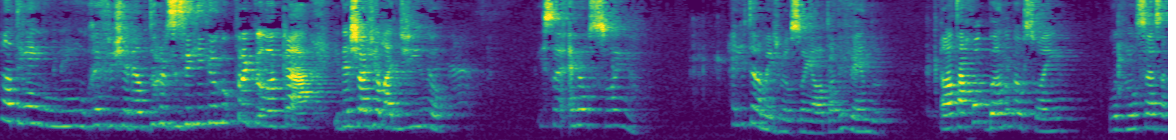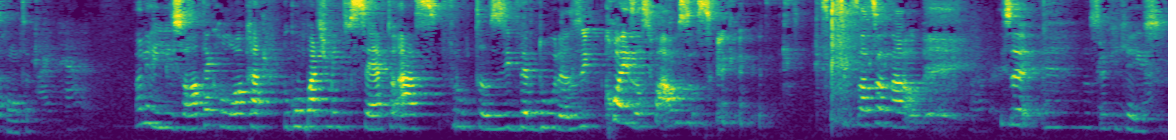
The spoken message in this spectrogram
Ela tem aí um refrigeradorzinho pra colocar e deixar geladinho. Isso é, é meu sonho. É literalmente meu sonho, ela tá vivendo. Ela tá roubando meu sonho. Vou denunciar essa conta. Olha isso, ela até coloca no compartimento certo as frutas e verduras e coisas falsas. Isso é sensacional. Isso é. Não sei o que, que é isso.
